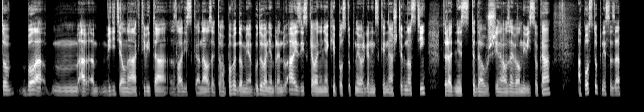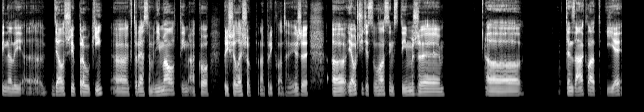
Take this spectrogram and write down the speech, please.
to bola mm, a, a viditeľná aktivita z hľadiska naozaj toho povedomia, budovania brandu a aj získavania nejakej postupnej organickej návštevnosti, ktorá dnes teda už je naozaj veľmi vysoká. A postupne sa zapínali e, ďalšie prvky, e, ktoré ja som vnímal tým, ako prišiel e-shop napríklad. Hej, že e, ja určite súhlasím s tým, že e, ten základ je e,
